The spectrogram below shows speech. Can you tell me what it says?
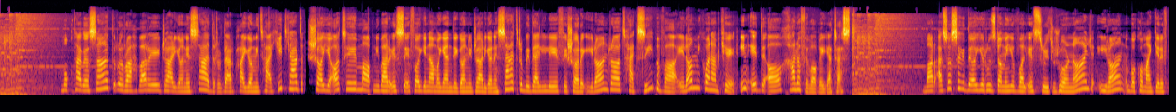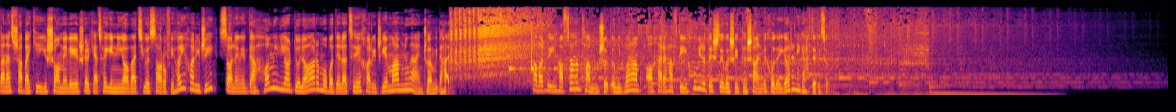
مقتدا صدر رهبر جریان صدر در پیامی تاکید کرد شایعات مبنی بر استعفای نمایندگان جریان صدر به دلیل فشار ایران را تکذیب و اعلام می کنم که این ادعا خلاف واقعیت است. بر اساس ادعای روزنامه وال استریت ژورنال ایران با کمک گرفتن از شبکه شامل شرکت های نیابتی و صرافی های خارجی سالانه ده ها میلیارد دلار مبادلات خارجی ممنوع انجام می دهد. خبرهای این هفته هم تموم شد. امیدوارم آخر هفته خوبی رو داشته باشید. تا شنبه خدایار نگهدارتون.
